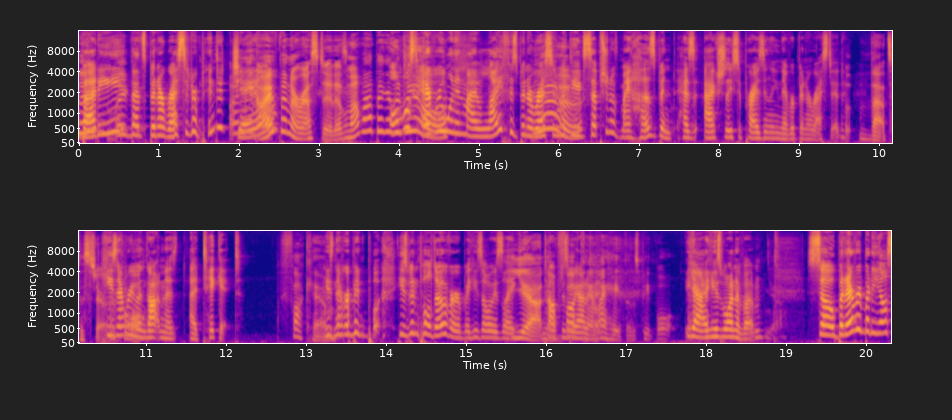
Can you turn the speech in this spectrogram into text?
anybody Like- that's been arrested or been to I mean, jail? I've been arrested. It's not that big of Almost a deal. Almost everyone in my life has been arrested, with the exception of my husband. Has actually surprisingly never been arrested. That's hysterical. He's never even gotten a, a ticket. Fuck him. He's never been he's been pulled over, but he's always like yeah, no, talked his fuck way out him. of I hate those people. Yeah, he's one of them. Yeah. So, but everybody else,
